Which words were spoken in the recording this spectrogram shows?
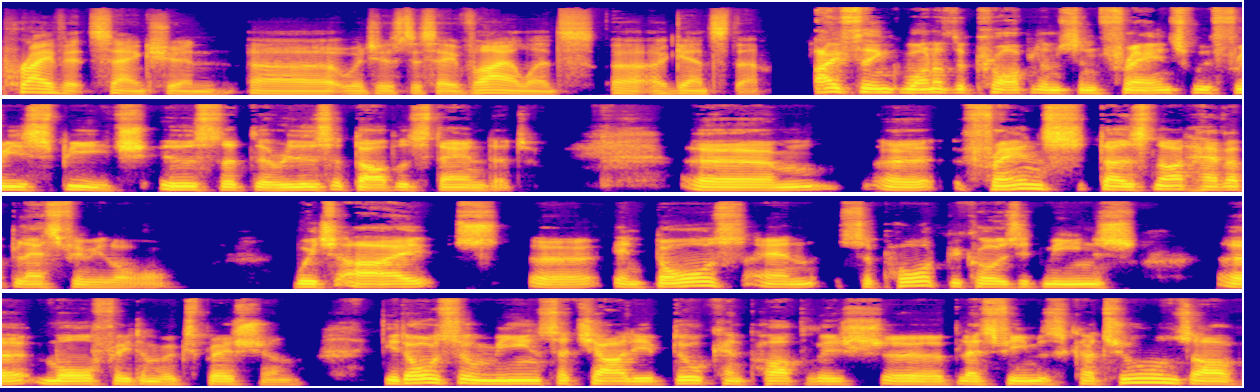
private sanction, uh, which is to say violence uh, against them? I think one of the problems in France with free speech is that there is a double standard. Um, uh, France does not have a blasphemy law, which I uh, endorse and support because it means uh, more freedom of expression. It also means that Charlie Hebdo can publish uh, blasphemous cartoons of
